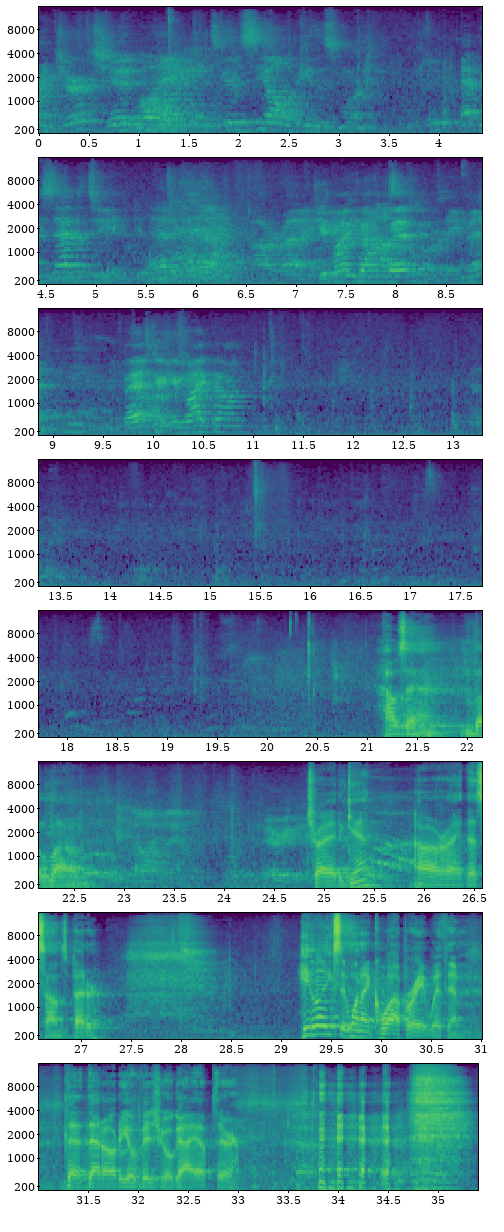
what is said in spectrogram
morning, church. Good morning. It's good to see all of you this morning. Happy Sabbath to you. Happy Sabbath. All right. Is your Here we mic on, house Pastor? Amen. Pastor, is your mic on? How's that? A little loud. Try it again. All right, that sounds better. He likes it when I cooperate with him, that, that audiovisual guy up there.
